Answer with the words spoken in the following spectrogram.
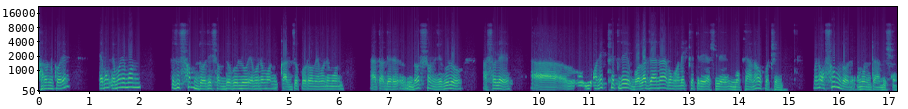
ধারণ করে এবং এমন এমন কিছু শব্দ, যে শব্দগুলো এমন এমন কার্যক্রম, এমন এমন তাদের দর্শন, যেগুলো আসলে অনেক ক্ষেত্রে বলা যায় না এবং অনেক ক্ষেত্রে আসলে মুখে আনাও কঠিন। মানে অসুন্দর এমনটা বিষয়।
